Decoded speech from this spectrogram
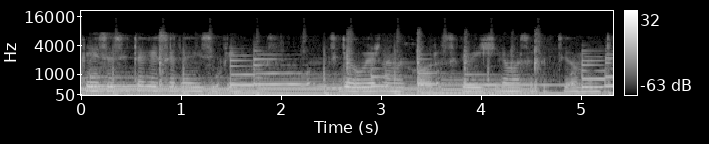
que necesita que se le discipline más, se le gobierne mejor, se le vigile más efectivamente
